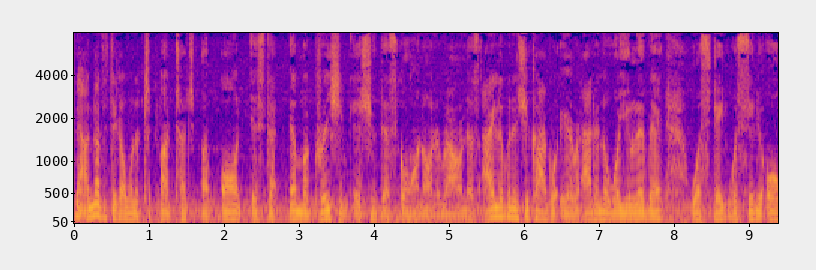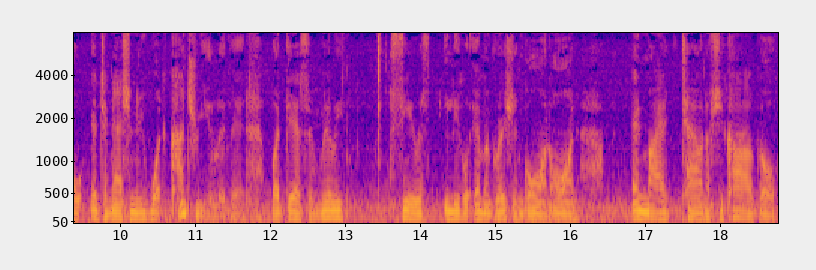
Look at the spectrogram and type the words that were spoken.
Now, another thing I want to t- uh, touch up on is the immigration issue that's going on around us. I live in the Chicago area. I don't know where you live at, what state, what city, or internationally, what country you live in. But there's a really serious illegal immigration going on in my town of Chicago,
